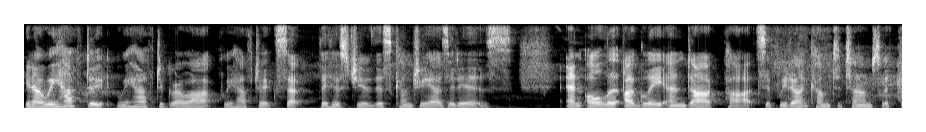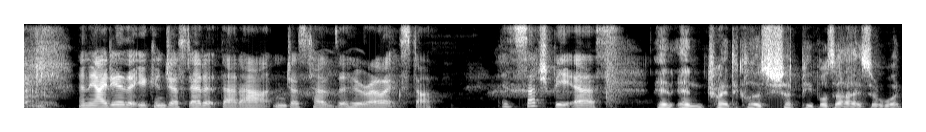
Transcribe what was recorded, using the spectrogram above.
You know, we have to. We have to grow up. We have to accept the history of this country as it is and all the ugly and dark parts if we don't come to terms with them. And the idea that you can just edit that out and just have the heroic stuff, it's such BS. And, and trying to close, shut people's eyes are what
